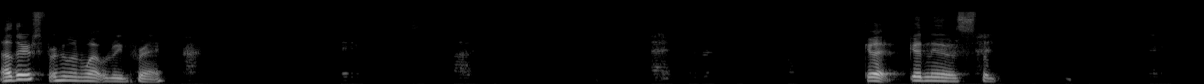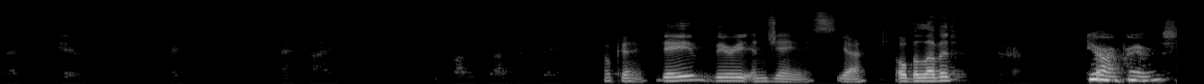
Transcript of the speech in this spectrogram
Others, for whom and what would we pray? Good, good news. For... Okay, Dave, Viri, and James. Yeah. Oh, beloved. Hear our prayers.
